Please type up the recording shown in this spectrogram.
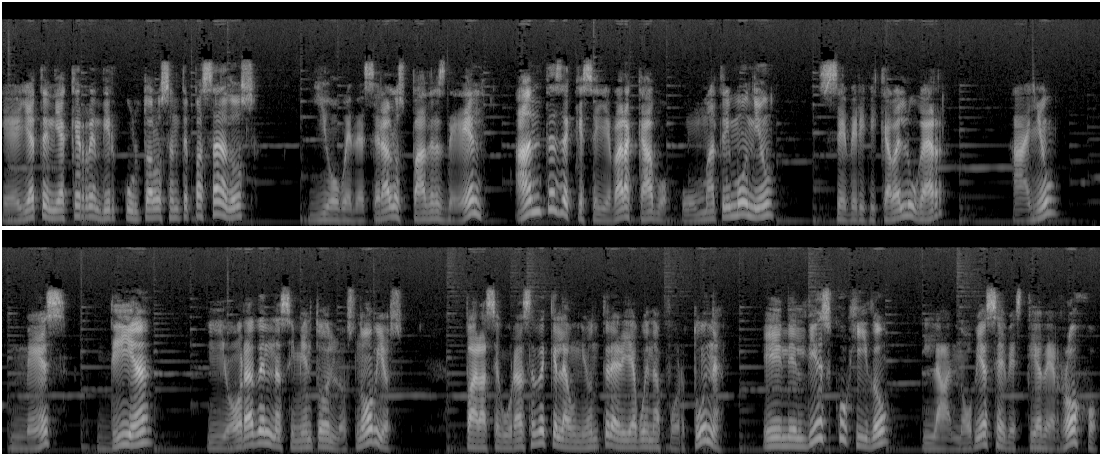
ella tenía que rendir culto a los antepasados y obedecer a los padres de él. Antes de que se llevara a cabo un matrimonio, se verificaba el lugar, año, mes, día y hora del nacimiento de los novios, para asegurarse de que la unión traería buena fortuna. En el día escogido, la novia se vestía de rojo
